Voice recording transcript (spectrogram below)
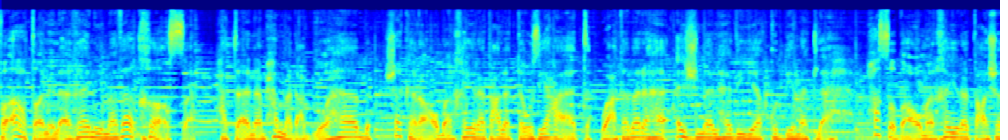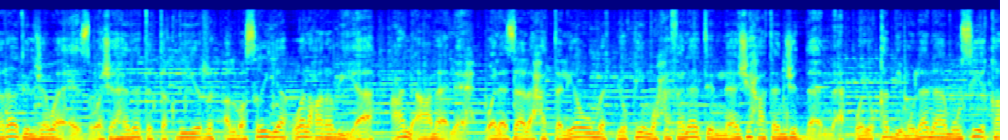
فأعطى للأغاني مذاق خاص حتى أن محمد عبد الوهاب شكر عمر خيرت على التوزيعات واعتبرها أجمل هدية قدمت له. حصد عمر خيرت عشرات الجوائز وشهادات التقدير المصرية والعربية عن أعماله ولا زال حتى اليوم يقيم حفلات ناجحة جدا ويقدم لنا موسيقى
